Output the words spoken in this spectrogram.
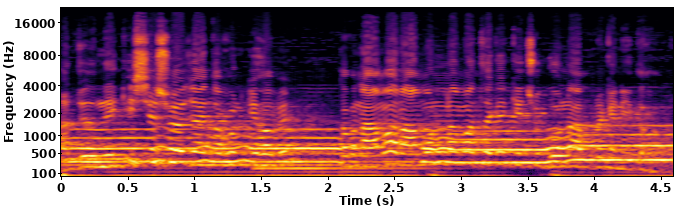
আর যদি নেকি শেষ হয়ে যায়, তখন কি হবে? তখন আমার আমল নামা থেকে কিছু গোনা আপনাকে নিতে হবে।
